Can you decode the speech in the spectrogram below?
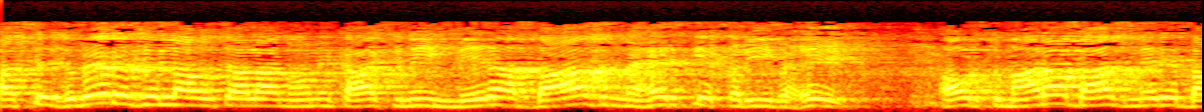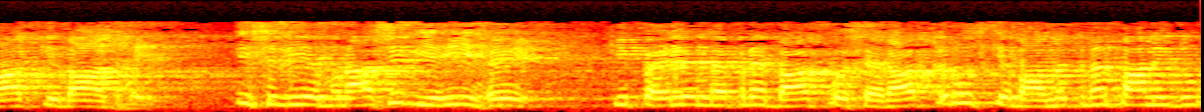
ہنستے زبیر رضی اللہ تعالیٰ انہوں نے کہا کہ نہیں، میرا باغ نہر کے قریب ہے اور تمہارا باغ میرے باغ کے بعد ہے۔ اس لیے مناسب یہی ہے کہ پہلے میں اپنے باغ کو سیراب کروں، اس کے بعد میں تمہیں پانی دوں۔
